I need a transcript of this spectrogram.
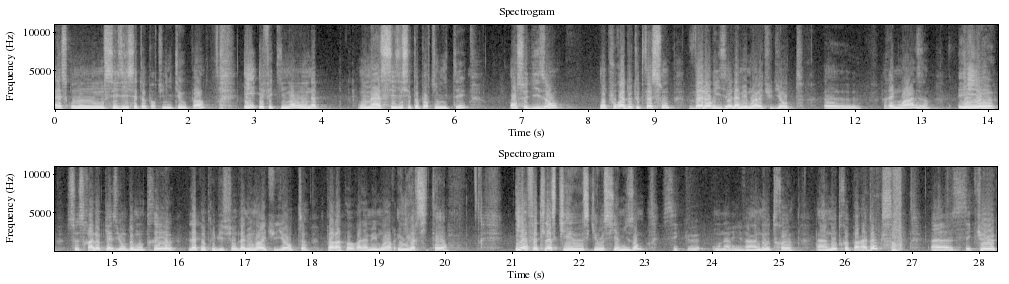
est-ce qu'on saisit cette opportunité ou pas Et effectivement, on a, saisi cette opportunité en se disant on pourra de toute façon valoriser la mémoire étudiante rémoise et euh, ce sera l'occasion de montrer euh, la contribution de la mémoire étudiante par rapport à la mémoire universitaire. Et en fait, là, ce qui est, aussi amusant, c'est qu'on arrive à un autre, paradoxe, euh, c'est que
